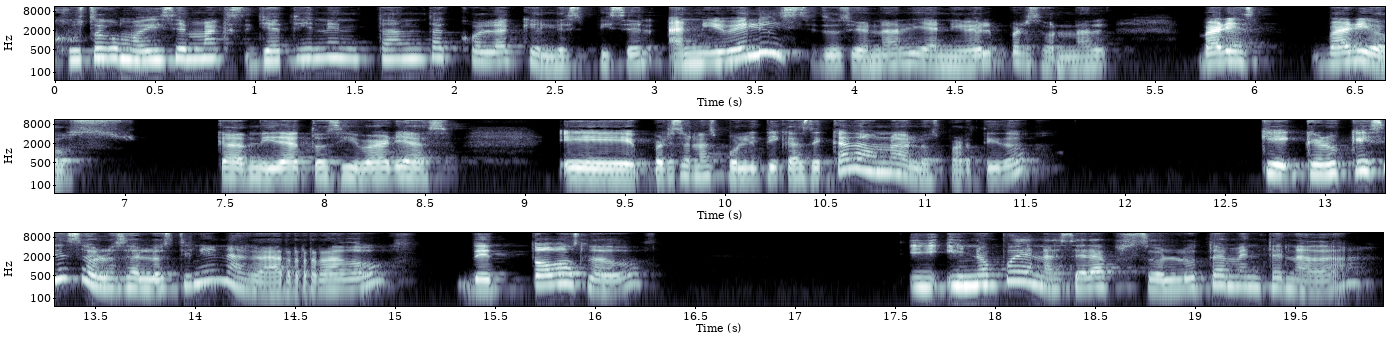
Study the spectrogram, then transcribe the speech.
justo como dice Max, ya tienen tanta cola que les pisen a nivel institucional y a nivel personal varias, varios candidatos y varias eh, personas políticas de cada uno de los partidos, que creo que es eso, o sea, los tienen agarrados de todos lados y, no pueden hacer absolutamente nada.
